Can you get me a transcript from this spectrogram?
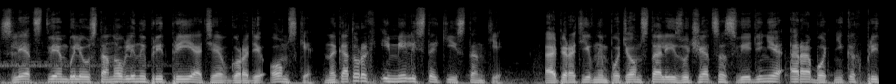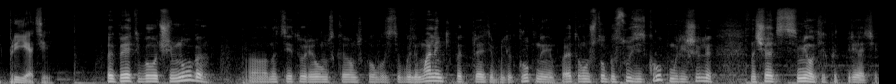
Следствием были установлены предприятия в городе Омске, на которых имелись такие станки. Оперативным путем стали изучаться сведения о работниках предприятий. Предприятий было очень много, на территории Омской, Омской области были маленькие предприятия, были крупные. Поэтому, чтобы сузить круг, мы решили начать с мелких предприятий,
